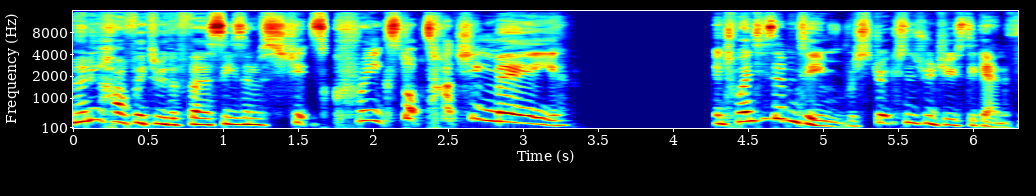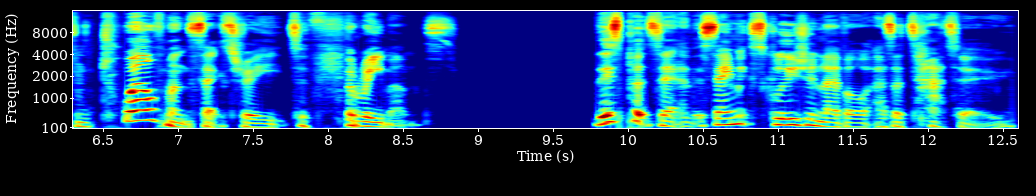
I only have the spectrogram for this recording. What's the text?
I'm only halfway through the first season of Schitt's Creek. Stop touching me! In 2017, restrictions reduced again from 12 months sex free to 3 months. This puts it at the same exclusion level as a tattoo.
